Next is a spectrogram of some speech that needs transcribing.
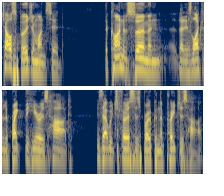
Charles Spurgeon once said, The kind of sermon that is likely to break the hearer's heart is that which first has broken the preacher's heart.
